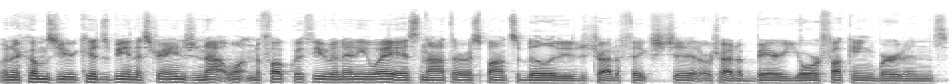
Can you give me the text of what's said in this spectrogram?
When it comes to your kids being estranged and not wanting to fuck with you in any way, it's not their responsibility to try to fix shit or try to bear your fucking burdens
